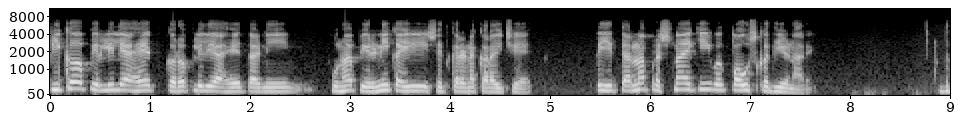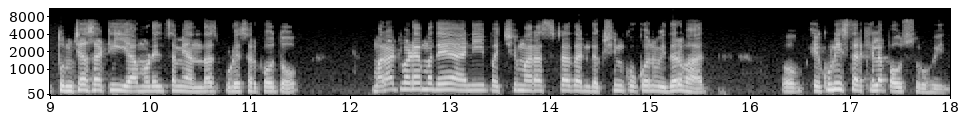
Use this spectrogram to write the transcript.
पिकं पेरलेली आहेत करपलेली आहेत आणि पुन्हा पेरणी काही शेतकऱ्यांना करायची आहे. तर त्यांना प्रश्न आहे की पाऊस कधी येणार आहे? तर तुमच्यासाठी या मॉडेलचा मी अंदाज पुढे सरकवतो. मराठवाड्यामध्ये आणि पश्चिम महाराष्ट्रात आणि दक्षिण कोकण विदर्भात एकोणीस तारखेला पाऊस सुरू होईल.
